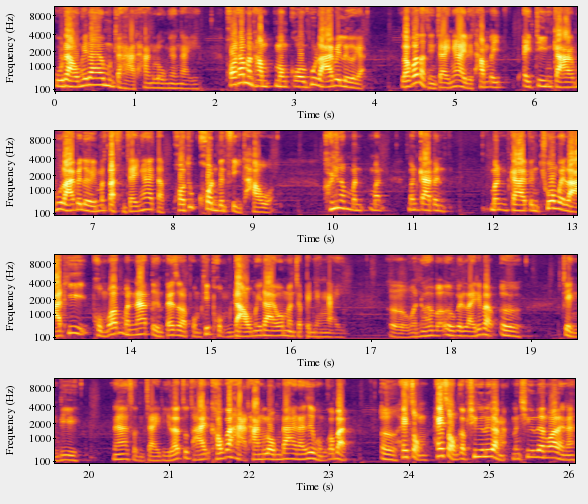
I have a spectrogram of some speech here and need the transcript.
กูเดาไม่ได้ว่ามึงจะหาทางลงยังไง เพราะถ้ามันทำมองโกลผู้ร้ายไปเลยอะ่ะ เราก็ตัดสินใจง่าย หรือทำไอไอจีนกลางผู้ร้ายไปเลย มันตัดสินใจง่าย แต่พอทุกคนเป็นสีเทาอะ เฮ้ยแล้วมันมันมันกลายเป็นมันกลายเป็นช่วงเวลาที่ผมว่ามันน่าตื่นเต้นสำหรับผมที่ผมเดาไม่ได้ว่ามันจะเป็นยังไง เออมันว่าเออเป็นอะไรที่แบบ เออ เจ๋งดีน่าสนใจดีแล้วสุดท้ายเขาก็หาทางลงได้นะซึ่งผมก็แบบ เออ ให้สมให้สมกับชื่อเรื่องอะมันชื่อเรื่องว่าอะไรนะ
